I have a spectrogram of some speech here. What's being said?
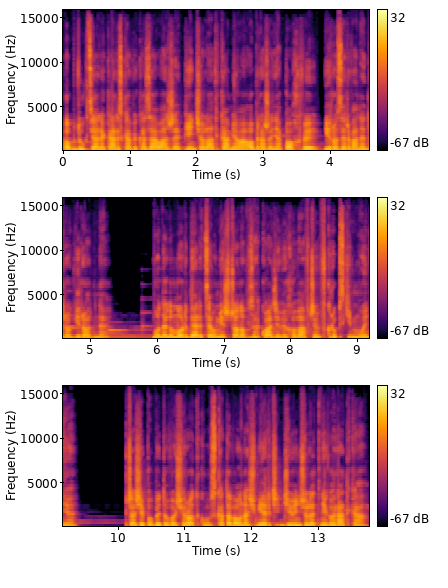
Obdukcja lekarska wykazała, że pięciolatka miała obrażenia pochwy i rozerwane drogi rodne. Młodego mordercę umieszczono w zakładzie wychowawczym w Krupskim Młynie. W czasie pobytu w ośrodku skatował na śmierć dziewięcioletniego Radka,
